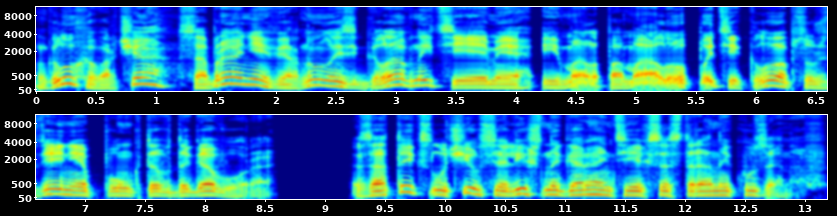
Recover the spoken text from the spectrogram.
Глухо ворча, собрание вернулось к главной теме, и мало-помалу потекло обсуждение пунктов договора. Затык случился лишь на гарантиях со стороны кузенов.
